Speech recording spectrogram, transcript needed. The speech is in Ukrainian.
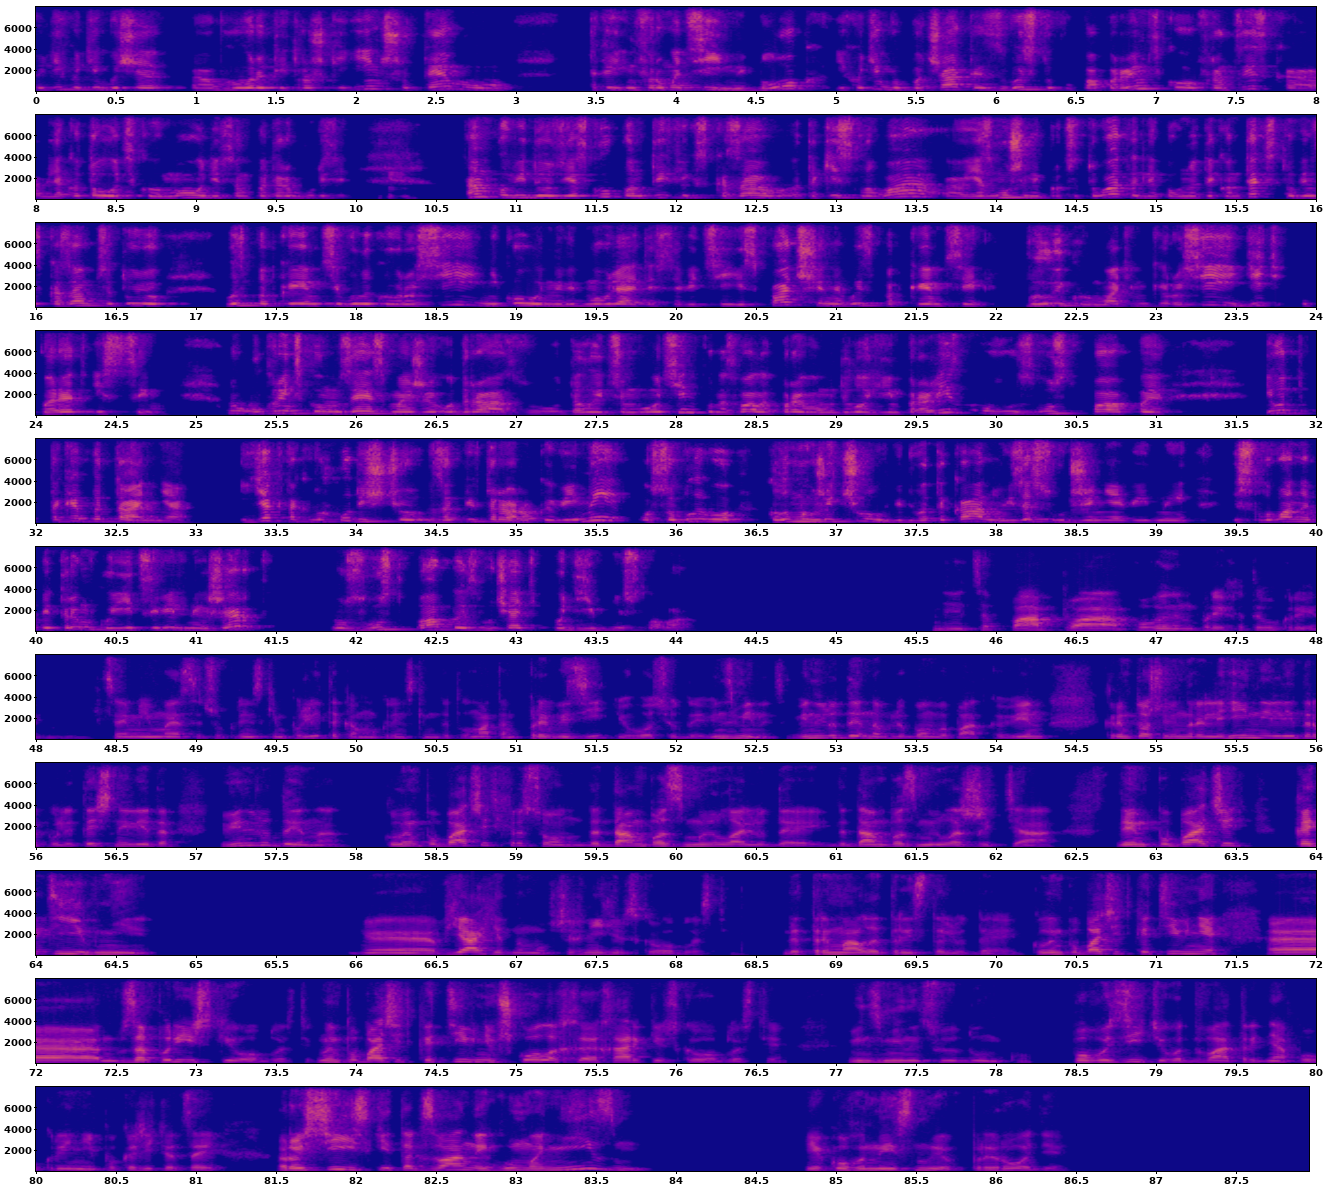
тоді хотів би ще е, обговорити трошки іншу тему, такий інформаційний блок, і хотів би почати з виступу Папи Римського Франциска для католицької молоді в Санкт-Петербурзі. Там по відеозв'язку понтифік сказав такі слова. е, Я змушений процитувати для повноти контексту. Він сказав: цитую: ви спадкоємці великої Росії, ніколи не відмовляйтеся від цієї спадщини. Ви спадкоємці великої матінки Росії. Йдіть уперед із цим. Ну в українському МЗС майже одразу дали цьому оцінку, назвали проявом ідеології імперіалізму з вуст папи. І от таке питання: як так виходить, що за півтора роки війни, особливо коли ми вже чули від Ватикану і засудження війни, і слова на підтримку її цивільних жертв, ну з вуст папи звучать подібні слова. Дивіться, папа повинен приїхати в Україну. Це мій меседж українським політикам, українським дипломатам. Привезіть його сюди. Він зміниться. Він людина в будь-якому випадку. Він, крім того, що він релігійний лідер, політичний лідер. Він людина. Коли він побачить Херсон, де дамба змила людей, де дамба змила життя, де він побачить катівні в Ягідному в Чернігівській області, де тримали 300 людей. Коли він побачить катівні е, в Запорізькій області, коли він побачить катівні в школах е, Харківської області, він змінить свою думку. Повозіть його 2-3 дня по Україні і покажіть оцей російський так званий гуманізм, якого не існує в природі.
